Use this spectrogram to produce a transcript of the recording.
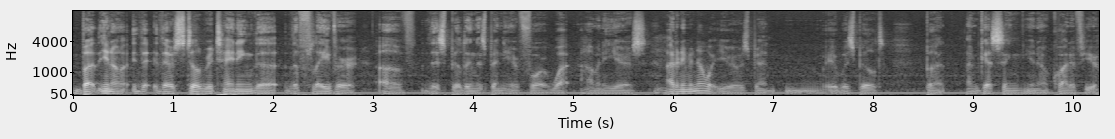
but you know, th- they're still retaining the the flavor of this building that's been here for what? How many years? I don't even know what year it was been. It was built, but I'm guessing you know quite a few.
